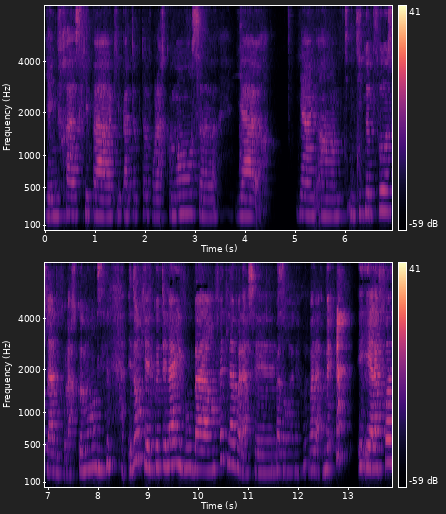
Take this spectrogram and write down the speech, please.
il y a une phrase qui est pas qui est pas top top, on la recommence. Euh, il y a y a un, une petite note fausse là, donc on la recommence. et donc il y a le côté live où, bah, en fait, là, voilà, c'est. Pas le droit à l'erreur. Voilà, mais. Et, et, à la fois,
